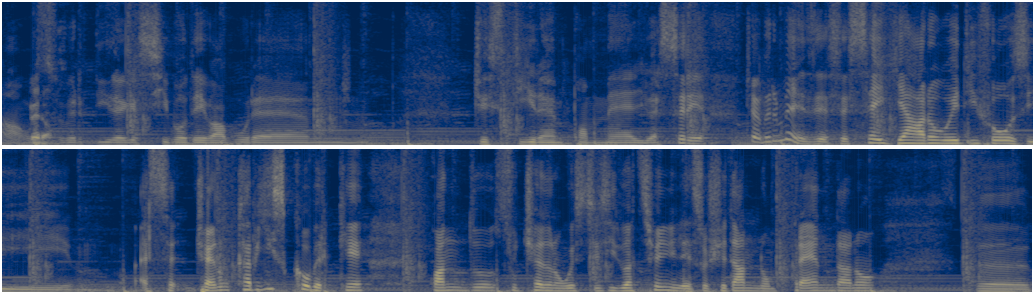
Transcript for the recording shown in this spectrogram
No, Però. questo per dire che si poteva pure mh, mm, gestire un po' meglio. Essere, cioè, per me, se, se sei chiaro con i tifosi, mm, esse, cioè, non capisco perché quando succedono queste situazioni le società non prendano eh,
